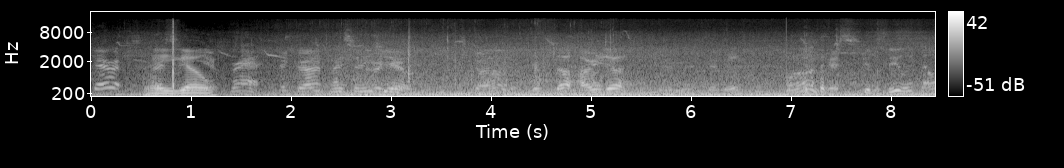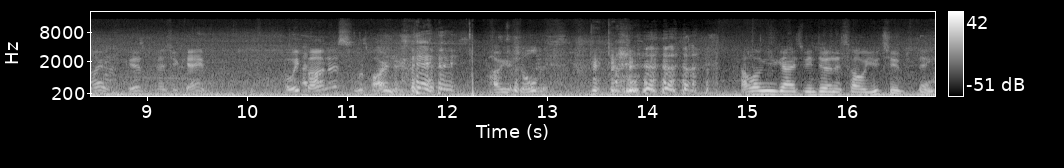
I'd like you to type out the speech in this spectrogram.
Garrett. There you go. Grant. Hey Grant. Nice to meet you. What's going on? Good stuff. How are you doing? Good. What's going on? Good. Good to see you. How are you? Good. As you came. Are we partners? We're partners. How are your shoulders? How long you guys been doing this whole YouTube thing?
